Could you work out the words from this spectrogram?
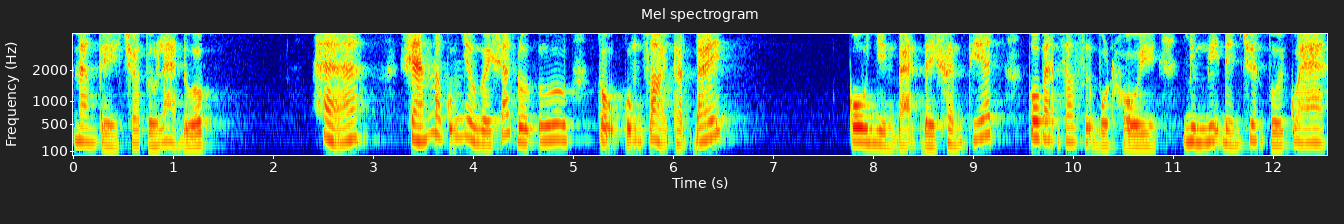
mang về cho tớ là được. Hả? Khám mà cũng nhờ người khác được ư, cậu cũng giỏi thật đấy. Cô nhìn bạn đầy khẩn thiết, cô bạn do sự một hồi, nhưng nghĩ đến chuyện tối qua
